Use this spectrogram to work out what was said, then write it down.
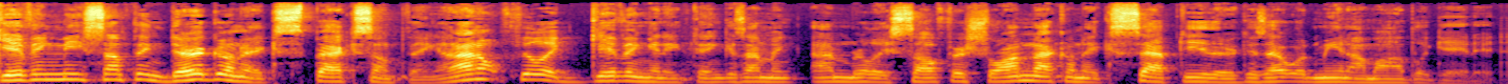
giving me something, they're going to expect something, and I don't feel like giving anything because I'm I'm really selfish, so I'm not going to accept either because that would mean I'm obligated.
